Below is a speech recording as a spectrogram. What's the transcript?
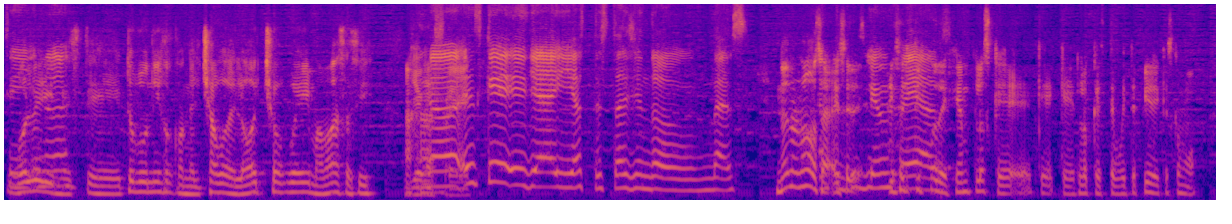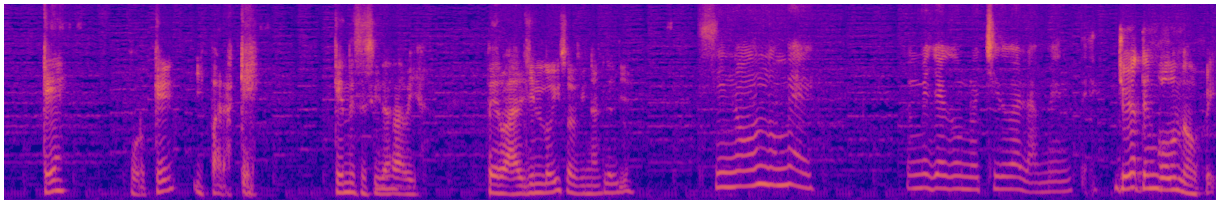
Sí, Wolverine no. este, tuvo un hijo con el chavo del 8, güey, mamás así. Llega No, es que ya ahí ya te estás yendo más. No, no, no, o sea, es el, Cosas bien es el tipo de ejemplos que, que, que es lo que este güey te pide, que es como, ¿qué? ¿Por qué? ¿Y para qué? ¿Qué necesidad había? Pero alguien lo hizo al final del día. Si no, no me. No me llega uno chido a la mente. Yo ya tengo uno, güey.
